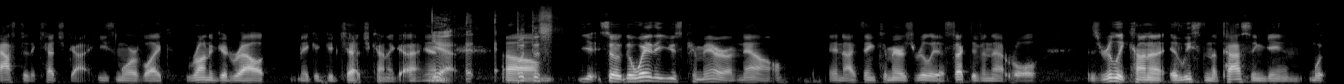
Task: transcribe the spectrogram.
after the catch guy. He's more of like run a good route, make a good catch kind of guy. And, yeah, but um, this so the way they use Kamara now, and I think Kamara is really effective in that role, is really kind of at least in the passing game what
